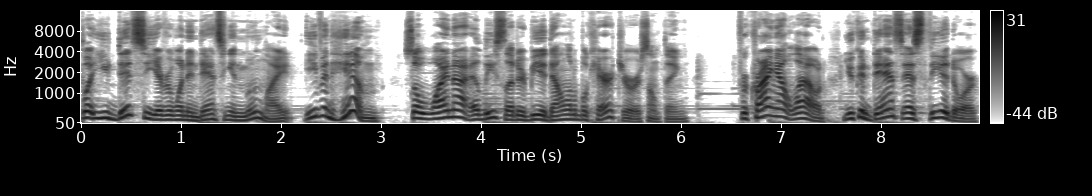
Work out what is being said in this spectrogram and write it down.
But you did see everyone in Dancing in Moonlight, even him! So why not at least let her be a downloadable character or something? For crying out loud, you can dance as Theodore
